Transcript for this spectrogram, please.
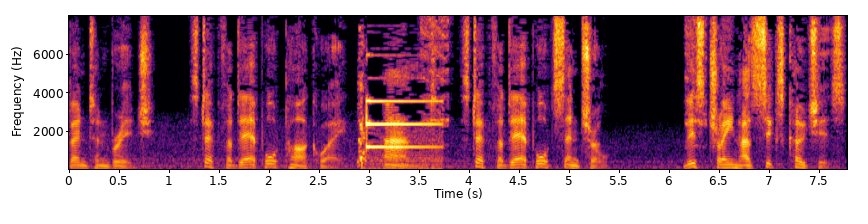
Benton Bridge, Stepford Airport Parkway, and Stepford Airport Central. This train has six coaches.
